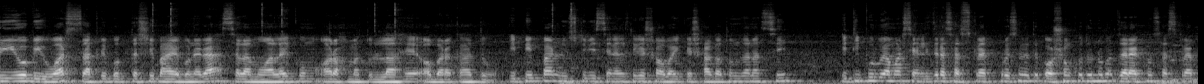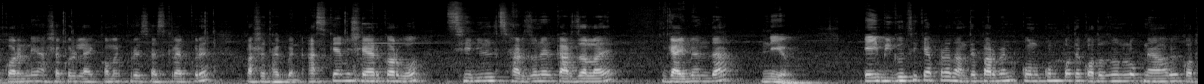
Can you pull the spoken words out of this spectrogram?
প্রিয় ভিউয়ার্স চাকরি প্রত্যাশী ভাই বোনেরা, আসসালামু আলাইকুম আ রহমতুল্লাহ অবরাকাত ইপিপার নিউজ টিভি চ্যানেল থেকে সবাইকে স্বাগতম জানাচ্ছি। ইতিপূর্বে আমার চ্যানেল যারা সাবস্ক্রাইব করেছেন, তাদেরকে অসংখ্য ধন্যবাদ। যারা এখনও সাবস্ক্রাইব করেননি, আশা করি লাইক, কমেন্ট করে সাবস্ক্রাইব করে পাশে থাকবেন। আজকে আমি শেয়ার করব সিভিল সার্জনের কার্যালয়ে গাইবান্ধা নিয়োগ এই বিজ্ঞপ্তি থেকে আপনারা জানতে পারবেন কোন কোন পদে কতজন লোক নেওয়া হবে, কত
